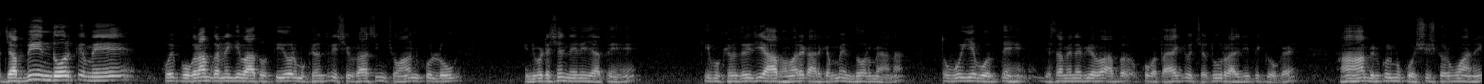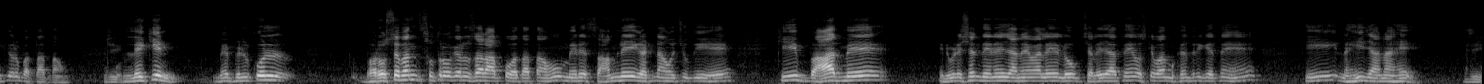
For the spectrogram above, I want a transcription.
जब भी इंदौर के में कोई प्रोग्राम करने की बात होती है और मुख्यमंत्री शिवराज सिंह चौहान को लोग इन्विटेशन देने जाते हैं कि मुख्यमंत्री जी आप हमारे कार्यक्रम में इंदौर में आना तो वो ये बोलते हैं जैसा मैंने अभी आपको बताया कि वो चतुर राजनीतिक हो गए हाँ हाँ बिल्कुल मैं कोशिश करूँगा आने की और बताता हूँ। जी। लेकिन मैं बिल्कुल भरोसेमंद सूत्रों के अनुसार आपको बताता हूँ मेरे सामने ही घटना हो चुकी है कि बाद में इनविटेशन देने जाने वाले लोग चले जाते हैं उसके बाद मुख्यमंत्री कहते हैं कि नहीं जाना है। जी।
